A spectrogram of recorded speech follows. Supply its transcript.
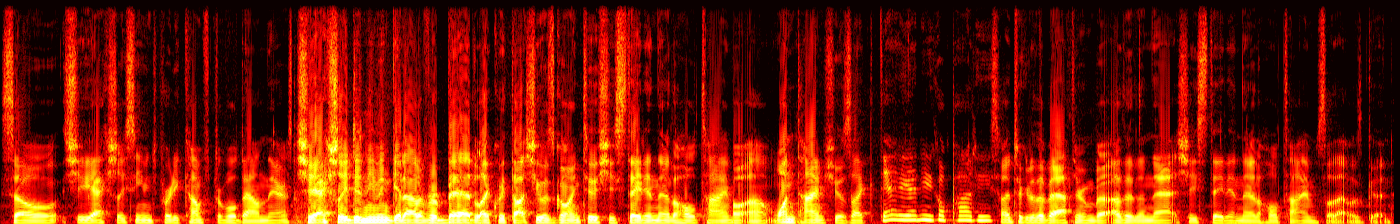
So she actually seemed pretty comfortable down there. She actually didn't even get out of her bed like we thought she was going to. She stayed in there the whole time. Um, one time she was like, Daddy, I need to go potty. So I took her to the bathroom. But other than that, she stayed in there the whole time. So that was good.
